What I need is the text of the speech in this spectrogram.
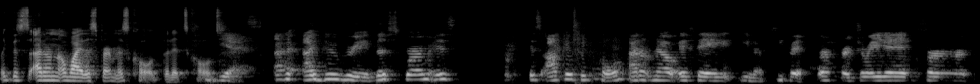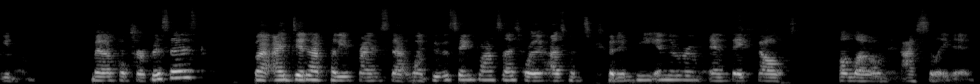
Like this, I don't know why the sperm is cold, but it's cold. Yes, I, I do agree. The sperm is is obviously cold. I don't know if they, you know, keep it refrigerated for, you know, medical purposes. But I did have plenty of friends that went through the same process where their husbands couldn't be in the room and they felt alone and isolated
